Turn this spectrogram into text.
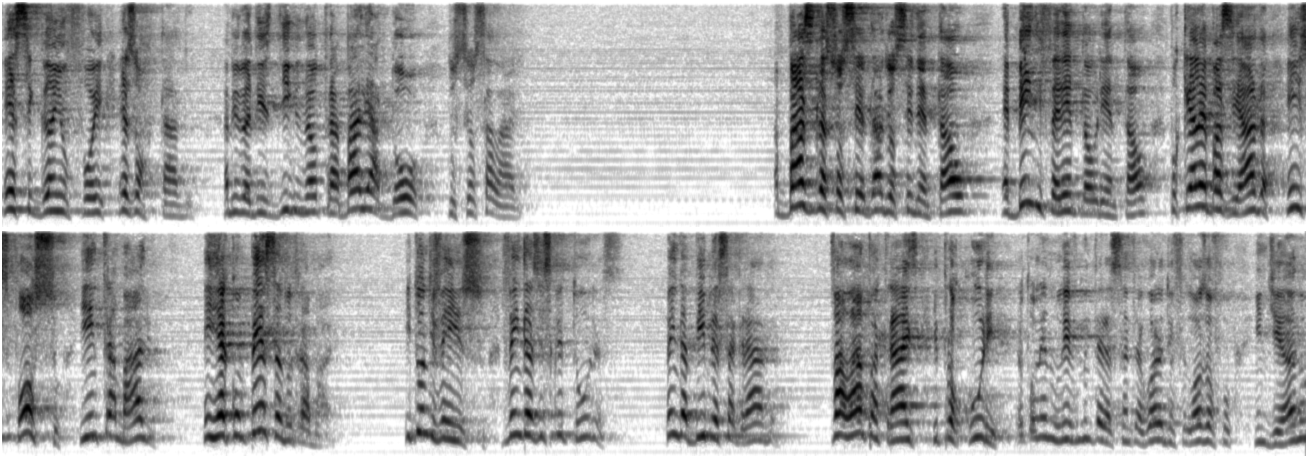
esse ganho foi exortado. A Bíblia diz: digno é o trabalhador do seu salário. A base da sociedade ocidental é bem diferente da oriental, porque ela é baseada em esforço e em trabalho, em recompensa do trabalho. E de onde vem isso? Vem das Escrituras, vem da Bíblia Sagrada. Vá lá para trás e procure. Eu estou lendo um livro muito interessante agora de um filósofo indiano,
